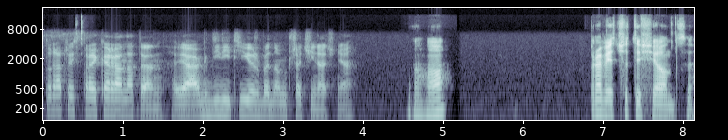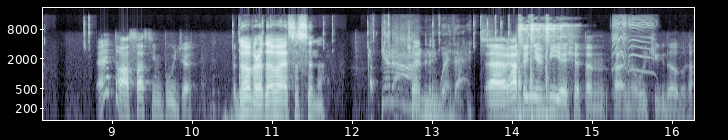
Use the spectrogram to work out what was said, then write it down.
To raczej strikera na ten. Jak DDT już będą przecinać, nie? Aha. Prawie 3000. E, to Assassin pójdzie. Tylko- Dobra, dawaj asasyna. Get Czekaj. E, raczej nie wbije się ten, ten ulcik, dobra.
